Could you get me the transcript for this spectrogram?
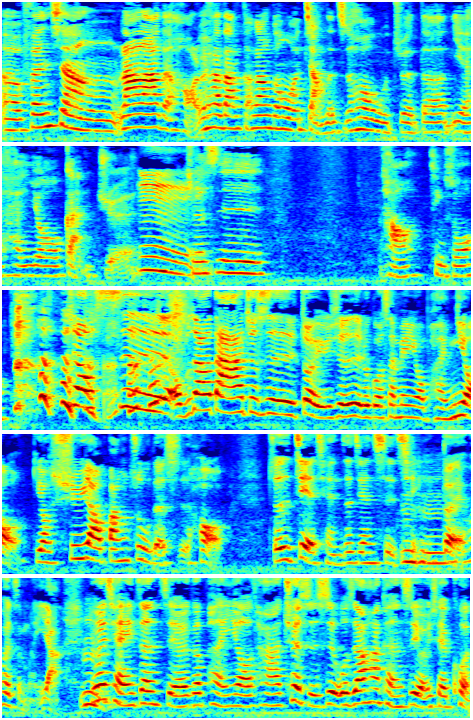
呃，分享拉拉的好，因为他当刚刚跟我讲的之后，我觉得也很有感觉。嗯，就是好，请说。就是我不知道大家就是对于就是如果身边有朋友有需要帮助的时候。就是借钱这件事情，嗯、对，会怎么样？嗯、因为前一阵子有一个朋友，他确实是我知道他可能是有一些困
